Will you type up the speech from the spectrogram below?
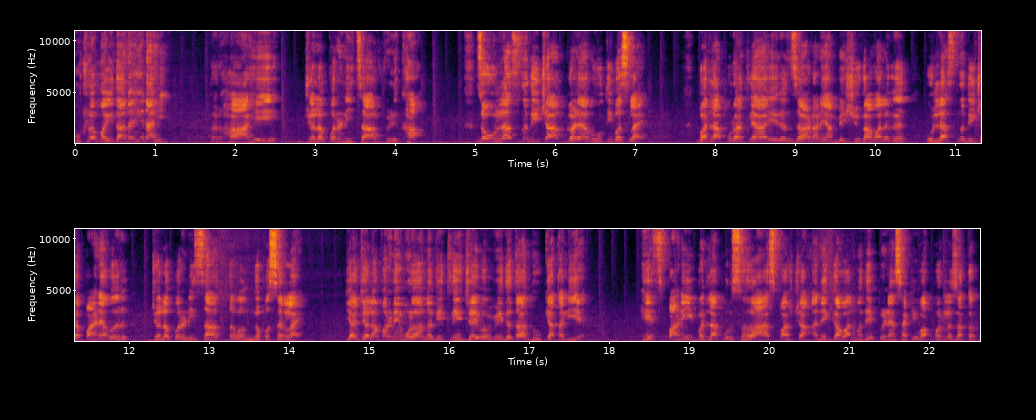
कुठलं मैदानही नाही. तर हा आहे जलपर्णीचा विळखा. जो उल्हास नदीच्या गळ्याभोवती बसलाय. बदलापुरातल्या एरंजाड आणि आंबेशी गावालगत उल्हास नदीच्या पाण्यावर जलपर्णीचा तवंग पसरलाय. या जलपर्णीमुळं नदीतली जैवविविधता धोक्यात आली आहे हेच पाणी बदलापूरसह आसपासच्या अनेक गावांमध्ये पिण्यासाठी वापरलं जातं.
